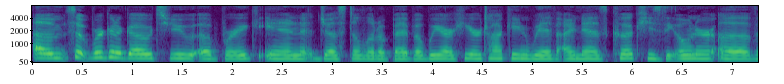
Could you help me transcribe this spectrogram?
Um, so we're going to go to a break in just a little bit, but we are here talking with Inez Cook. She's the owner of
